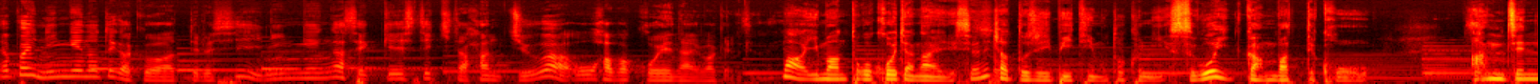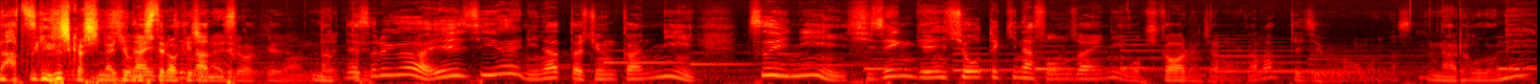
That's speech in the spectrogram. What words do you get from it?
やっぱり人間の手が加わってるし人間が設計してきた範疇は大幅超えないわけですよね。まあ今のところ超えてはないですよね、チャット GPT も特にすごい頑張ってこう安全な発言しかしないようにしてるわけじゃないですか。でそれが AGI になった瞬間についに自然現象的な存在に置き換わるんじゃないかなって自分は思いますね。なるほどね。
